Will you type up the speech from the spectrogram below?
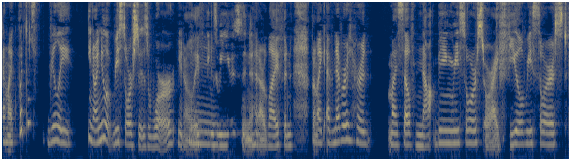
And I'm like, what does really, you know, I knew what resources were, you know, mm. like things we use in, in our life. And, but I'm like, I've never heard myself not being resourced or I feel resourced.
